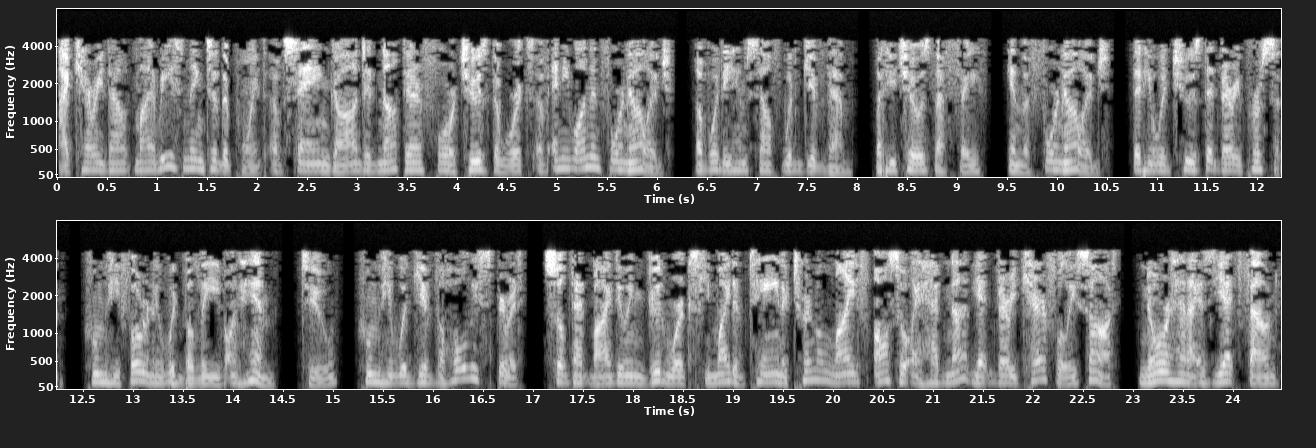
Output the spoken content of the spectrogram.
I carried out my reasoning to the point of saying God did not therefore choose the works of anyone in foreknowledge, of what he himself would give them, but he chose the faith, in the foreknowledge, that he would choose that very person, whom he foreknew would believe on him, 2, whom he would give the Holy Spirit, so that by doing good works he might obtain eternal life also I had not yet very carefully sought, nor had I as yet found,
